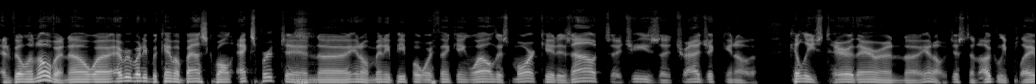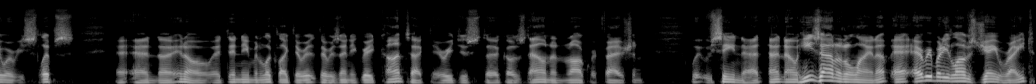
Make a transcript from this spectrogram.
and Villanova. Now, uh, everybody became a basketball expert, and uh, you know, many people were thinking, "Well, this Moore kid is out. Uh, geez, uh, tragic. You know, Achilles tear there, and uh, you know, just an ugly play where he slips, and uh, you know, it didn't even look like there was, there was any great contact there. He just goes down in an awkward fashion. We, have seen that. Now he's out of the lineup. Everybody loves Jay Wright."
